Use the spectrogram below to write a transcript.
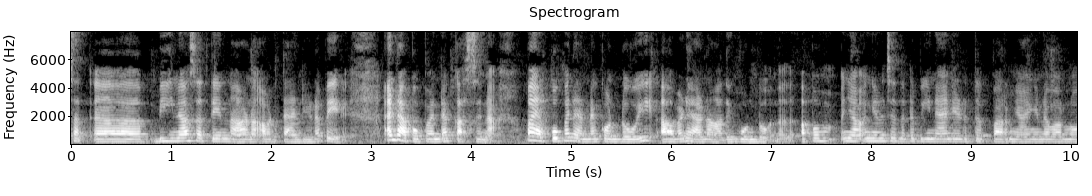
സത് ബീന സത്യൻ എന്നാണ് അവിടുത്തെ ആന്റിയുടെ പേര്. എന്റെ അപ്പൂപ്പന്റെ കസിനാണ് അപ്പം അപ്പൂപ്പൻ എന്നെ കൊണ്ടുപോയി അവിടെയാണ് ആദ്യം കൊണ്ടുവന്നത്. അപ്പം ഞാൻ ഇങ്ങനെ ചെന്നിട്ട് ബീന ആന്റി അടുത്ത് പറഞ്ഞു ഇങ്ങനെ പറഞ്ഞു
